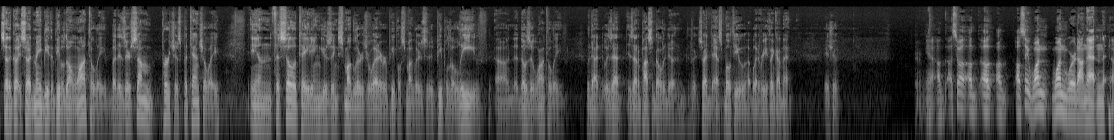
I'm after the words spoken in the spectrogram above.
So, the, so it may be that people don't want to leave, but is there some purchase potentially in facilitating using smugglers or whatever, people smugglers, uh, people to leave, uh, those that want to leave? Would that, was that, is that a possibility? To, so I'd ask both of you whatever you think on that issue. Yeah, I'll, so I'll, I'll, I'll, I'll say one, one word on that, and uh,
